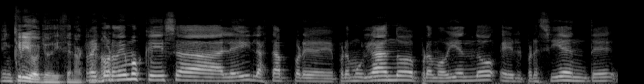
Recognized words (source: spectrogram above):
en criollo dicen acá. ¿no? Recordemos que esa ley la está pre- promulgando, promoviendo el presidente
